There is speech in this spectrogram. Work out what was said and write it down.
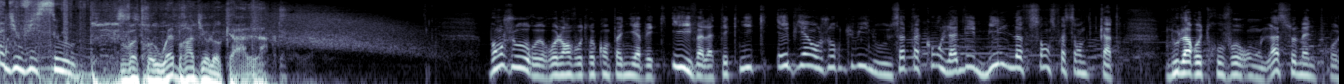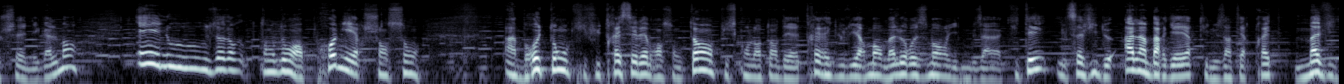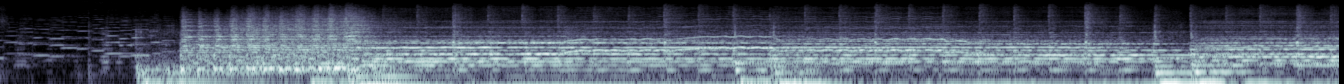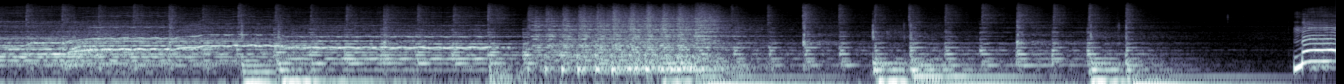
Radio Vissou. Votre web radio locale. Bonjour, Roland, votre compagnie avec Yves à la technique. Eh bien, aujourd'hui, nous attaquons l'année 1964. Nous la retrouverons la semaine prochaine également. Et nous entendons en première chanson un breton qui fut très célèbre en son temps, puisqu'on l'entendait très régulièrement. Malheureusement, il nous a quittés. Il s'agit de Alain Barrière qui nous interprète Ma vie. man.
